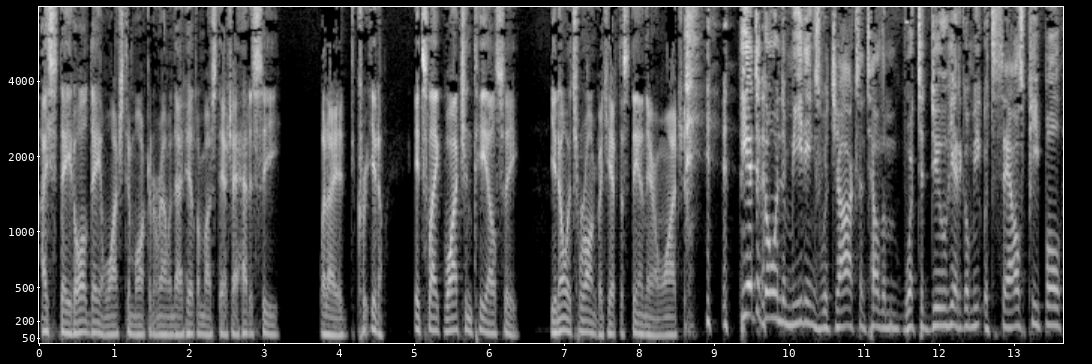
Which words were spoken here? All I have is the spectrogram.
I stayed all day and watched him walking around with that Hitler mustache. I had to see what I had. cre- You know, it's like watching TLC. You know it's wrong, but you have to stand there and watch it. He had to go into meetings with jocks and tell them what to do. He had to go meet with salespeople.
